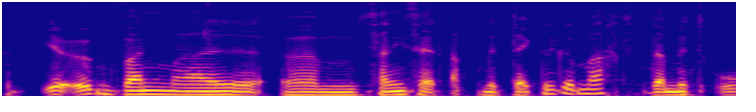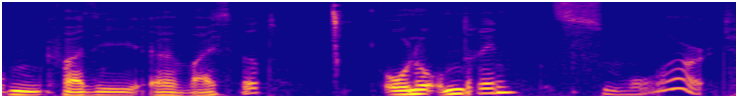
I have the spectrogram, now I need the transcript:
habt ihr irgendwann mal ähm, Sunny Side Up mit Deckel gemacht, damit oben quasi äh, weiß wird? Ohne umdrehen? Smart.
